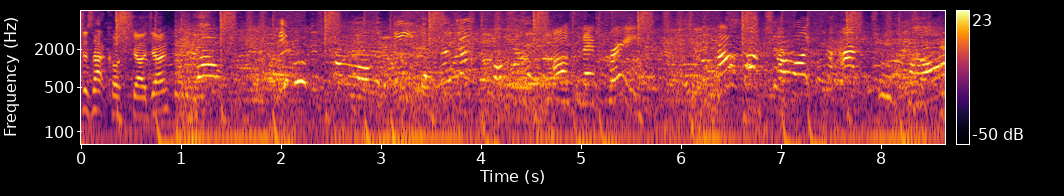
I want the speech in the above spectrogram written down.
Much does that cost, Jojo? Well, people just come along and eat them. They don't cost it. Oh, so they're free. How much are like the actual bar?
